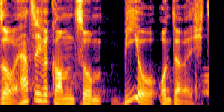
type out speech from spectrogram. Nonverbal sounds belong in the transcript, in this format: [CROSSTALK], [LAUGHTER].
So, herzlich willkommen zum Bio-Unterricht.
